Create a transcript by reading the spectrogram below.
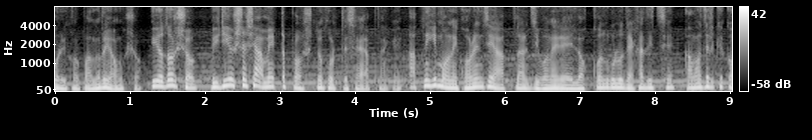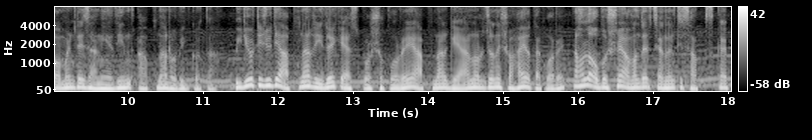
পরিকল্পনারই অংশ। প্রিয় দর্শক ভিডিও শেষে আমি একটা প্রশ্ন করতে চাই আপনাকে। আপনি কি মনে করেন যে আপনার জীবনের এই লক্ষণগুলো দেখা দিচ্ছে? আমাদেরকে কমেন্টে জানিয়ে দিন আপনার অভিজ্ঞতা। ভিডিওটি যদি আপনার হৃদয়কে স্পর্শ করে, আপনার জ্ঞান অর্জনে সহায়তা করে, তাহলে অবশ্যই আমাদের চ্যানেলটি সাবস্ক্রাইব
